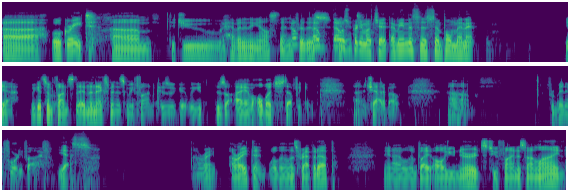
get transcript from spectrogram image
Uh, well, great. Um, did you have anything else then Nope, for this? that was pretty much it. I mean, this is a simple minute. yeah. We get some fun stuff, and the next minute's gonna be fun because we get, we get, I have a whole bunch of stuff we can uh, chat about um, for minute forty-five. Yes. All right. All right, then. Well, then let's wrap it up. And I will invite all you nerds to find us online.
